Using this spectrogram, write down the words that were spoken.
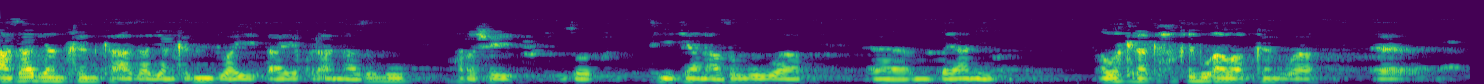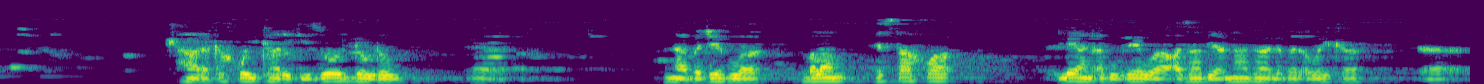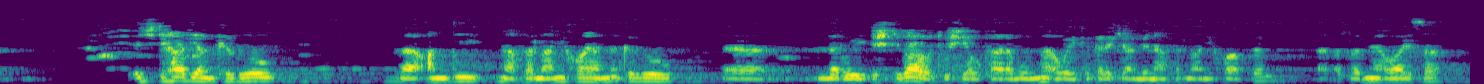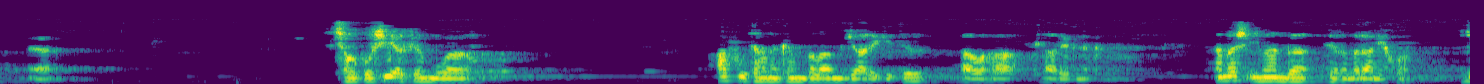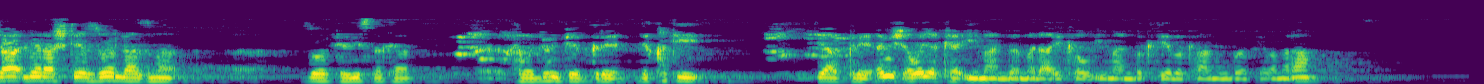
ئازادیان بکەن کە ئازادیان کردن دوایی ئاەیە قورآان نازل بوو هەڕەشەی زۆر تریتیان نازل بوو و بەیانی ئەوە کرا کە حەق نەبوو ئاوا بکەن و کارەکە خۆی کارێکی زۆر گەورە و نابەجێ بووە بەڵام ئێستا خوا لێیان ئەبورێ و عذابیان نادا لەبەر ئەوەی کە اجتهادیان کردووە و بە عەمدی نافەرمانی خۆیان نەکردووە و لە ڕووی اشتباوە تووشی ئەو کارە بوون مە ئەوەی کە گەرەکیان بێ نافەرمانی خوا بکەن ئەفەرمێ ئەوایسا چاوپۆشی ئەکەم و عفوتانەکەم بەڵام جارێکی تر ئاوەها کارێک نەکەم ئەمەش ئیمان بە پێغەمەرانی خوا جا لێرا شتێ زۆر لازمە زۆر پێویستەکە تەوەجوی پێ بکرێ دقەتی یا بکرێ ئەویش ئەوەیە کە ئیمان بە مەلایکە و ئیمان بە کتێبەکان و بە پێغەمەران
